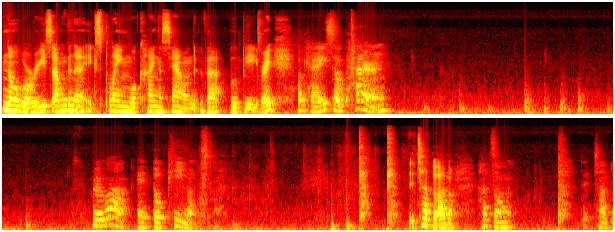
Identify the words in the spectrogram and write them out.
no worries. I'm gonna explain what kind of sound that would be, right? Okay, so pattern これは、えっと、P のでちゃんとあの発音でちゃんと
